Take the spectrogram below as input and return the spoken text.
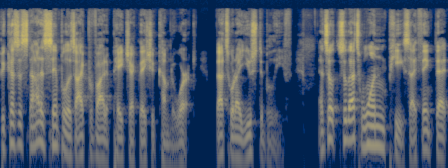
Because it's not as simple as I provide a paycheck, they should come to work. That's what I used to believe. And so so that's one piece. I think that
